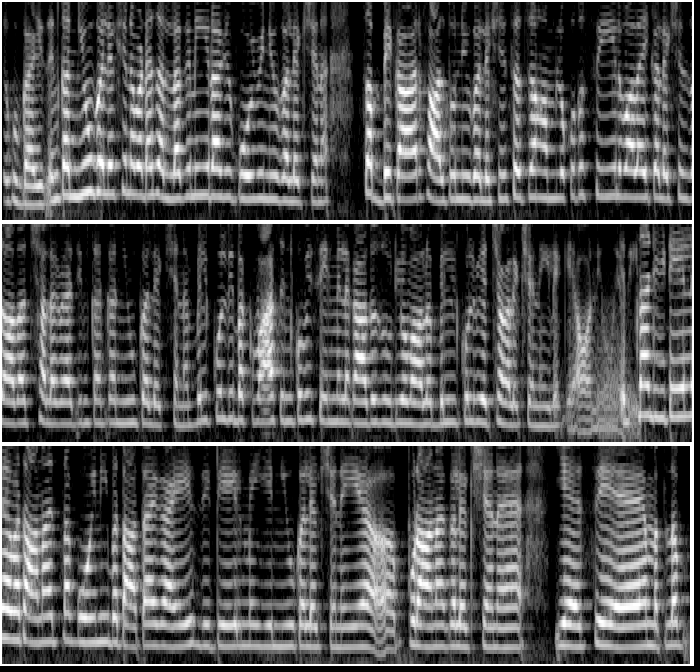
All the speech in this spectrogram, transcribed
देखो गाइज़ इनका न्यू कलेक्शन है बट ऐसा लग नहीं रहा कि कोई भी न्यू कलेक्शन है। सब बेकार, फालतू न्यू कलेक्शन से अच्छा हम लोग को तो सेल वाला ही कलेक्शन ज़्यादा अच्छा लग रहा है, जिनका, इनका न्यू कलेक्शन है। बिल्कुल भी बकवास, इनको भी सेल में लगा दो जूडियो वालों, बिल्कुल भी अच्छा कलेक्शन नहीं लेके आओ न्यू इतना डिटेल में बताना इतना कोई नहीं बताता है गाइज़ डिटेल में ये न्यू कलेक्शन है, ये पुराना कलेक्शन है, ये ऐसे है मतलब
